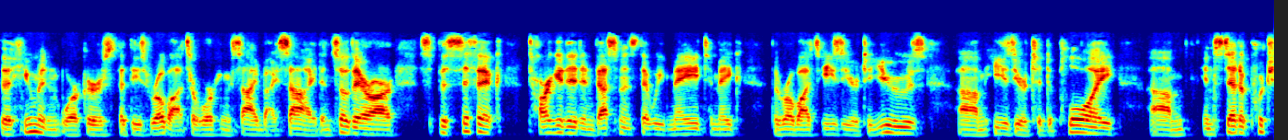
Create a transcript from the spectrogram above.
the human workers that these robots are working side by side. And so there are specific targeted investments that we've made to make the robots easier to use, um, easier to deploy. Um, instead of put,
